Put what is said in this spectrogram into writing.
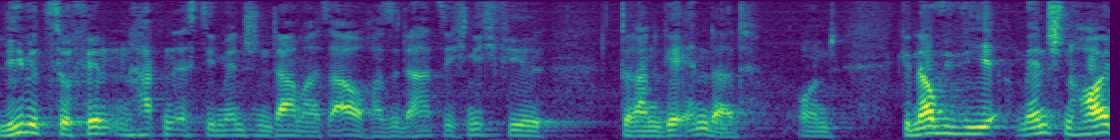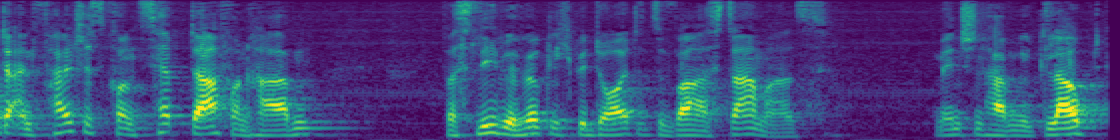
Liebe zu finden, hatten es die Menschen damals auch. Also da hat sich nicht viel dran geändert. Und genau wie wir Menschen heute ein falsches Konzept davon haben, was Liebe wirklich bedeutet, so war es damals. Menschen haben geglaubt,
